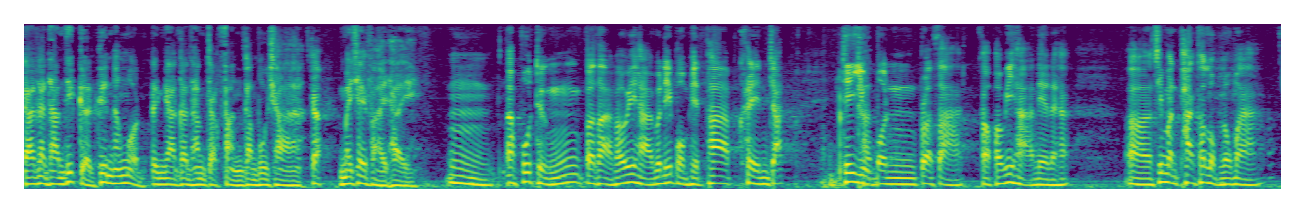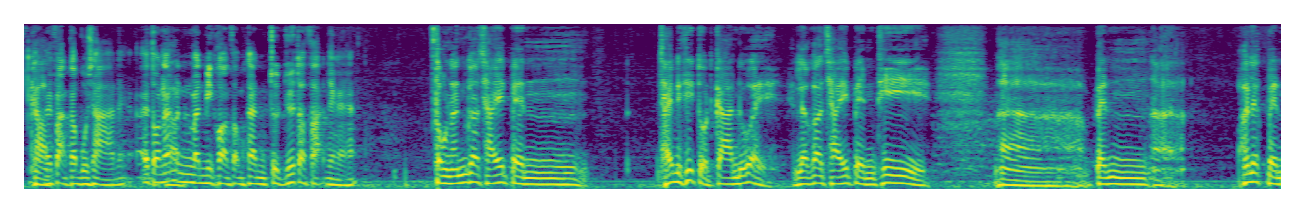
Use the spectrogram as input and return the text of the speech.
การกระทำที่เกิดขึ้นทั้งหมด เป็นการกระทำจากฝั่งกัมพูชา ครับ ไม่ใช่ฝ่ายไทย อืมอะพูดถึงปราสาทพระวิหารวันนี้ผมเห็นภาพเครนยักษ์ที่อยู่บนปราสาทกับพระวิหารเนี่ยนะฮะเอ่อที่มันพังถล่มลงมาครับในฝั่งกัมพูชาเนี่ยไอ้ตรงนั้นครับ มันมันมีความสำคัญจุดยุทธศาสตร์ยังไงฮะ ตรงนั้นก็ใช้เป็นใช้เป็นที่ตรวจการด้วย แล้วก็ใช้เป็นที่อ่าเป็นอ่าเขาเรียกเป็น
